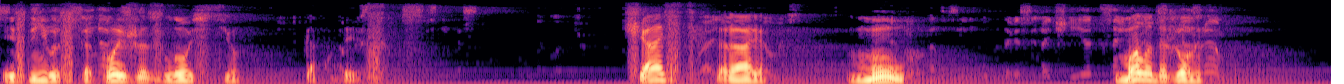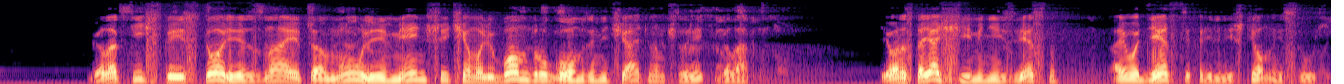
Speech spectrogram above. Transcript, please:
и сменилось такой же злостью, как у Дэвиса. Часть вторая. Мул. Молодожены. Галактическая история знает о Муле меньше, чем о любом другом замечательном человеке галактики. Его настоящее имя неизвестно, о его детстве ходили лишь темные слухи.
